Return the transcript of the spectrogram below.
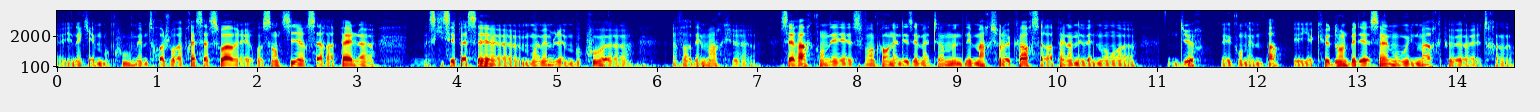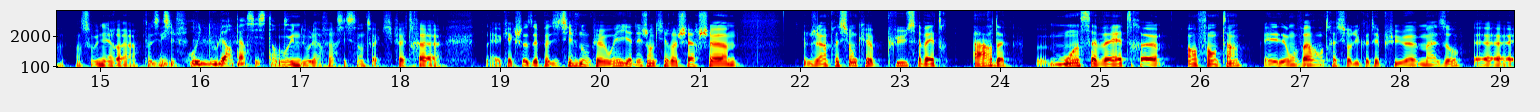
Euh, Il y en a qui aiment beaucoup, même trois jours après, s'asseoir et ressentir, ça rappelle euh, ce qui s'est passé. Euh, Moi-même, j'aime beaucoup euh, avoir des marques. euh. C'est rare qu'on ait, souvent quand on a des hématomes, des marques sur le corps, ça rappelle un événement euh, dur et qu'on n'aime pas. Et il n'y a que dans le BDSM où une marque peut être un, un souvenir euh, Oui, positif. Ou une douleur persistante. Ou une douleur persistante, ouais, qui peut être euh, euh, quelque chose de positif. Donc euh, oui, il y a des gens qui recherchent... euh, J'ai l'impression que plus ça va être hard, moins ça va être euh, enfantin, et on va rentrer sur du côté plus euh, maso, euh,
